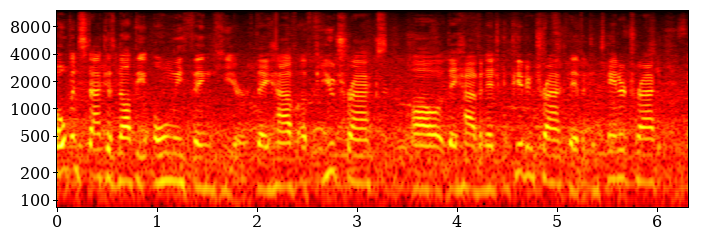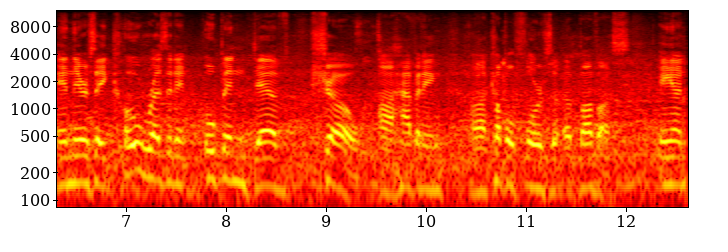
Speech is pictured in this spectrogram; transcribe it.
OpenStack is not the only thing here. They have a few tracks, uh, they have an edge computing track, they have a container track, and there's a co-resident open dev show uh, happening a couple floors above us. And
